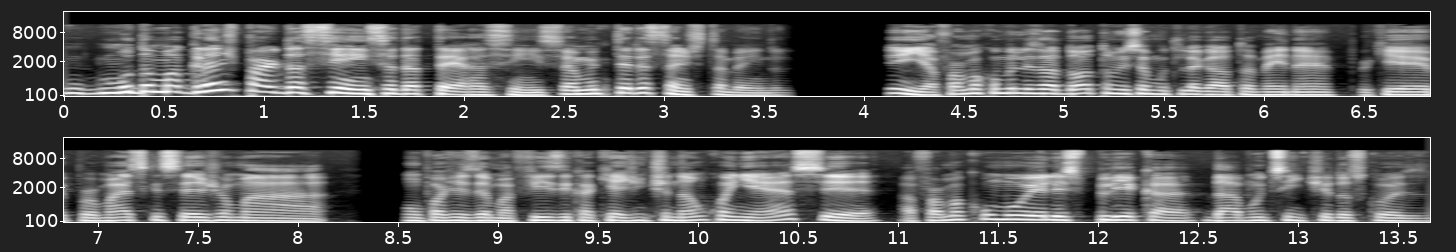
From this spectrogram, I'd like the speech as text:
muda uma grande parte da ciência da Terra, assim. Isso é muito interessante também. Sim, e a forma como eles adotam isso é muito legal também, né? Porque por mais que seja uma, como pode dizer, uma física que a gente não conhece, a forma como ele explica dá muito sentido às coisas.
